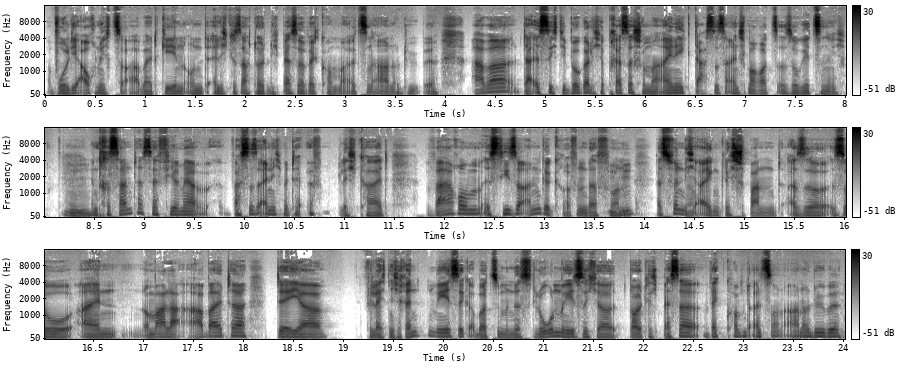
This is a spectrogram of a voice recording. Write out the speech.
obwohl die auch nicht zur Arbeit gehen und ehrlich gesagt deutlich besser wegkommen als ein Arno Dübel. Aber da ist sich die bürgerliche Presse schon mal einig, das ist ein Schmarotzer, so geht's nicht. Mhm. Interessanter ist ja vielmehr, was ist eigentlich mit der Öffentlichkeit? Warum ist die so angegriffen davon? Mhm. Das finde ich ja. eigentlich spannend. Also so ein normaler Arbeiter, der ja vielleicht nicht rentenmäßig, aber zumindest lohnmäßig ja deutlich besser wegkommt als so ein Arno Dübel. Mhm.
